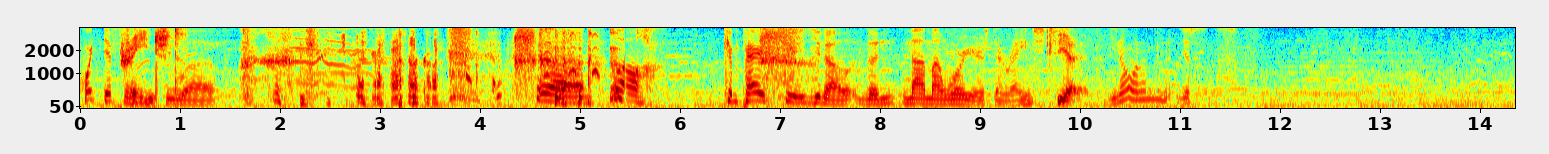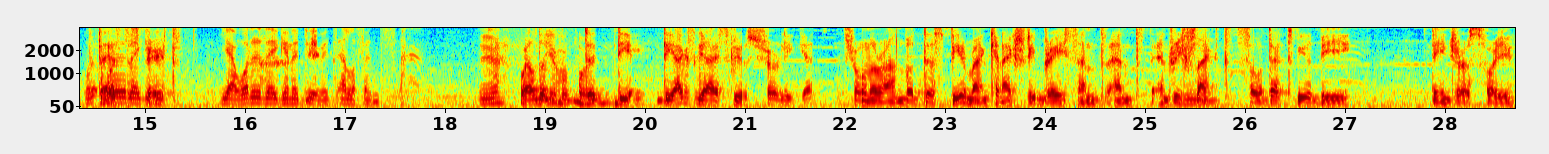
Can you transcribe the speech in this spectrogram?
quite different Ranged. to. Uh, uh, well, compared to you know the Nanman warriors, they're ranged. Yeah, You know what? I'm gonna just. What, that's what the they gonna- spirit. yeah, what are they gonna do? It's elephants. Yeah. Well, the, You have a point. the, the, the axe guys will surely get thrown around, but the spearman can actually brace and, and, and reflect, mm. so that will be dangerous for you.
